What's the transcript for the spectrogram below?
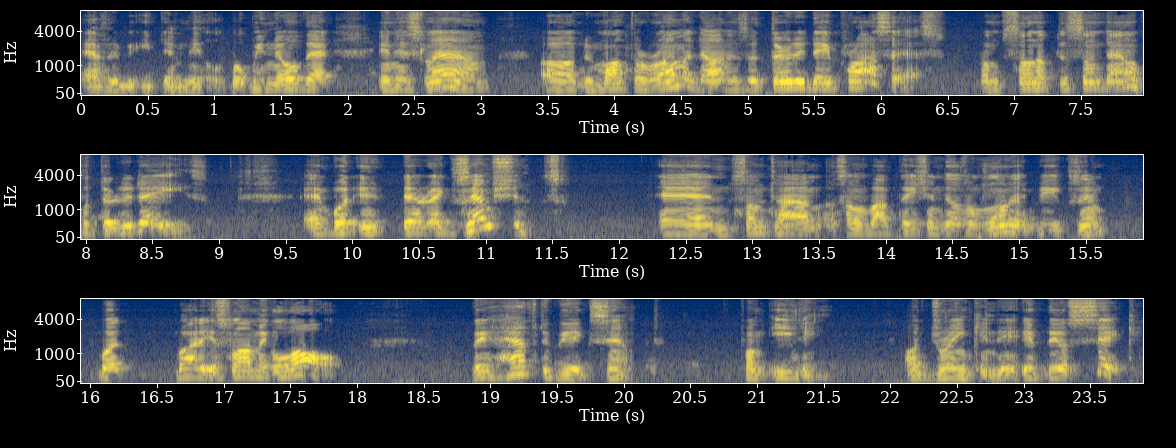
after we eat their meal. But we know that in Islam, uh, the month of Ramadan is a 30 day process from sun up to sundown for 30 days. And but it, there are exemptions. And sometimes some of our patients doesn't want to be exempt, but by the Islamic law. They have to be exempt from eating or drinking if they're sick.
